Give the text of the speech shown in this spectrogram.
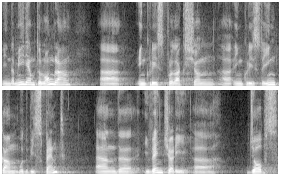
In the medium to long run, uh, increased production, uh, increased income would be spent, and uh, eventually uh, jobs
